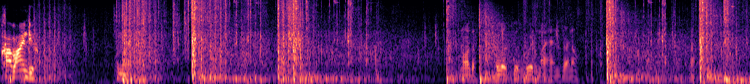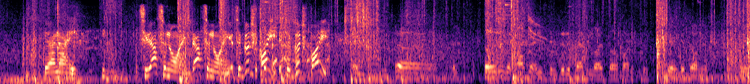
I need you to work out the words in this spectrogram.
Car behind you. Ten minutes. You know the color feels weird in my hands right now. Yeah, nah. He... See, that's annoying. That's annoying. It's a good fight. It's a good fight. Uh, so it's just like alpha instinct did it happen by itself, honestly. Here, get tell me. Here.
